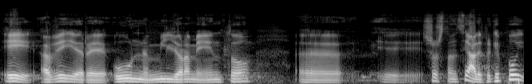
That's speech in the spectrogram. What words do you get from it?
e avere un miglioramento eh, sostanziale, perché poi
